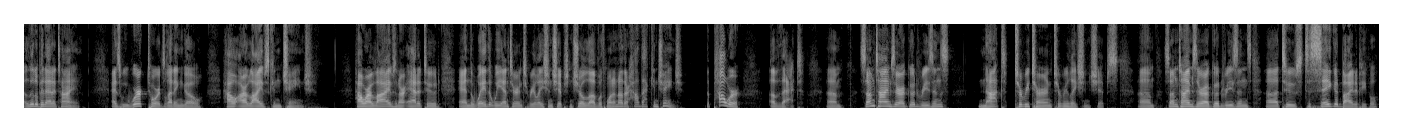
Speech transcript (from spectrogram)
a little bit at a time, as we work towards letting go, how our lives can change how our lives and our attitude and the way that we enter into relationships and show love with one another, how that can change. The power of that. Um, sometimes there are good reasons not to return to relationships. Um, sometimes there are good reasons uh, to to say goodbye to people,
